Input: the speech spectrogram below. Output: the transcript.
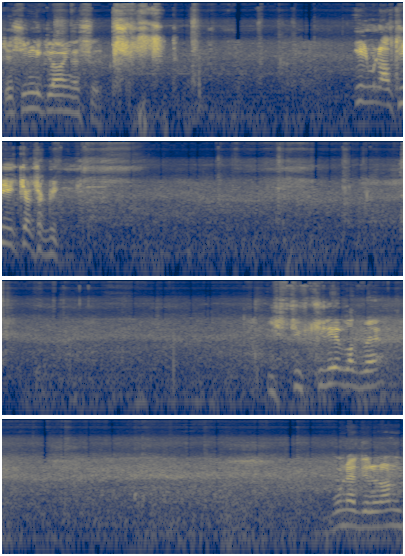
Kesinlikle aynısı. Pişt. 26 ilk yaşaklık. İstifçiliğe bak be. Bu nedir lan?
